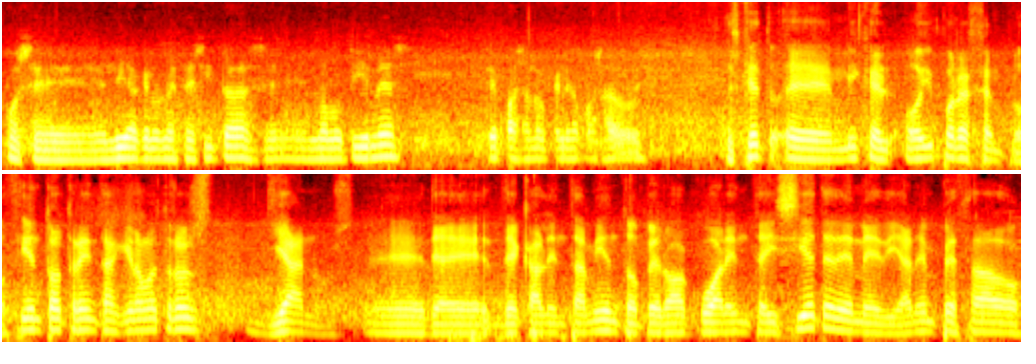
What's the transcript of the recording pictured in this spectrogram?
pues eh, el día que lo necesitas no lo tienes te pasa lo que le ha pasado hoy. Es que, eh, Miquel, hoy, por ejemplo, 130 kilómetros llanos eh, de, calentamiento, pero a 47 de media han empezado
